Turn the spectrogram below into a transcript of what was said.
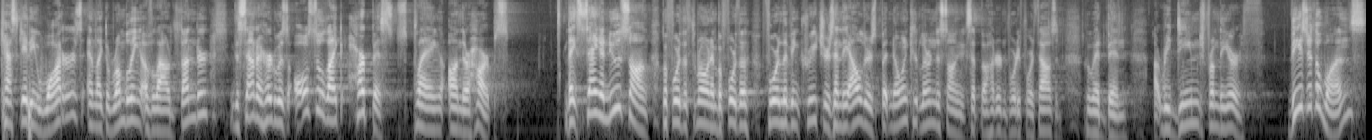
cascading waters and like the rumbling of loud thunder. The sound I heard was also like harpists playing on their harps. They sang a new song before the throne and before the four living creatures and the elders, but no one could learn the song except the 144,000 who had been uh, redeemed from the earth. These are the ones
